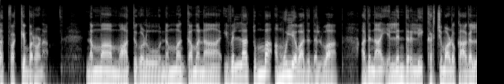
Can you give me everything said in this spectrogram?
ತತ್ವಕ್ಕೆ ಬರೋಣ. ನಮ್ಮ ಮಾತುಗಳು, ನಮ್ಮ ಗಮನ ಇವೆಲ್ಲ ತುಂಬ ಅಮೂಲ್ಯವಾದದಲ್ವಾ ಅದನ್ನು ಎಲ್ಲೆಂದರಲ್ಲಿ ಖರ್ಚು ಮಾಡೋಕ್ಕಾಗಲ್ಲ.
